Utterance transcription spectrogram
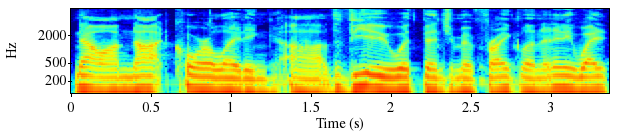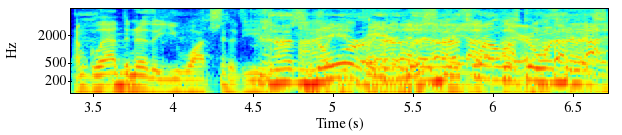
Now, I'm not correlating uh, The View with Benjamin Franklin in any way. I'm glad to know that you watch the View. Nor, For your and, and that's where I was going next.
